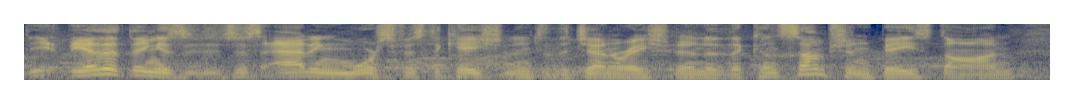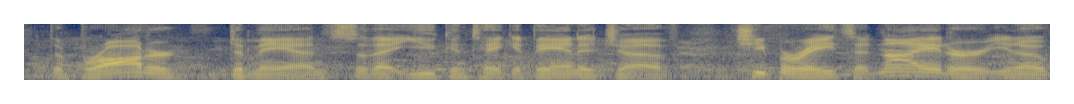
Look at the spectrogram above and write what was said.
The, the other thing is it's just adding more sophistication into the generation and into the consumption based on the broader demand so that you can take advantage of cheaper rates at night or you know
